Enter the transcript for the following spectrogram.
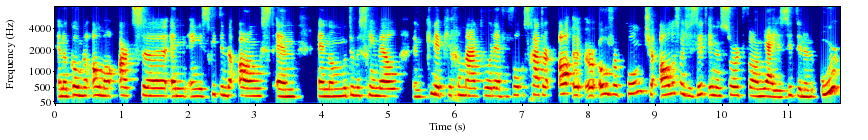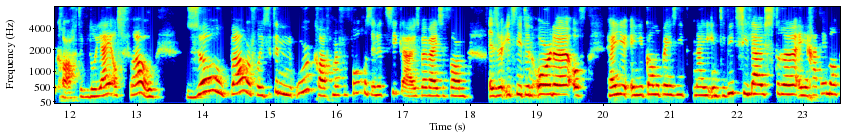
en dan komen er allemaal artsen. En, en je schiet in de angst. En, en dan moet er misschien wel een knipje gemaakt worden. En vervolgens gaat er, er overkomt je alles, want je zit in een soort van, ja, je zit in een oerkracht. Ik bedoel, jij als vrouw zo powerful. Je zit in een oerkracht, maar vervolgens in het ziekenhuis bij wijze van is er iets niet in orde of hè, je, en je kan opeens niet naar je intuïtie luisteren en je gaat helemaal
